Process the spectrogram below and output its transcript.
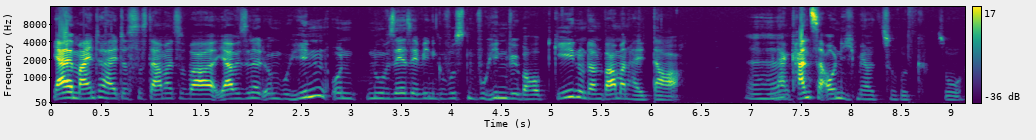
Ja, er meinte halt, dass das damals so war, ja, wir sind halt irgendwo hin und nur sehr, sehr wenige wussten, wohin wir überhaupt gehen und dann war man halt da. Und Aha. dann kannst du auch nicht mehr zurück. So.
